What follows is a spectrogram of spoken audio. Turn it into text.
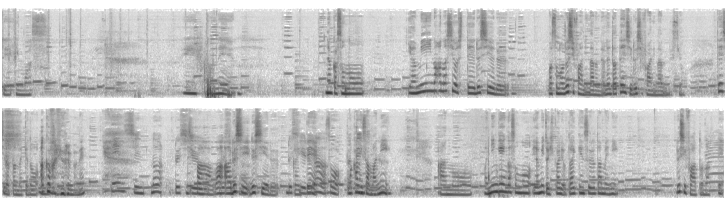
ています。えっ、ー、とねなんかその闇の話をしてルシエルはそのルシファーになるんだよね堕天使ルシファーになるんですよ。天使だったんだけど、うん、悪魔になるのね。天使のルシファーはあルシル。シエルがいてそう、まあ、神様にあの、まあ、人間がその闇と光を体験するためにルシファーとなって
